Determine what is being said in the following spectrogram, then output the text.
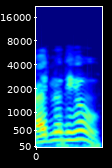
ରାଜନଦୀ ହଉ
